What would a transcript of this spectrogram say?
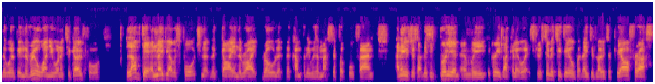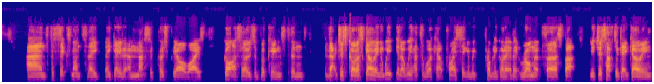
that would have been the real one you wanted to go for loved it. And maybe i was fortunate the guy in the right role at the company was a massive football fan. And he was just like this is brilliant. And we agreed like a little exclusivity deal but they did loads of pr for us. And for six months they they gave it a massive push pr wise got us loads of bookings and that just got us going. And we you know we had to work out pricing and we probably got it a bit wrong at first but you just have to get going.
